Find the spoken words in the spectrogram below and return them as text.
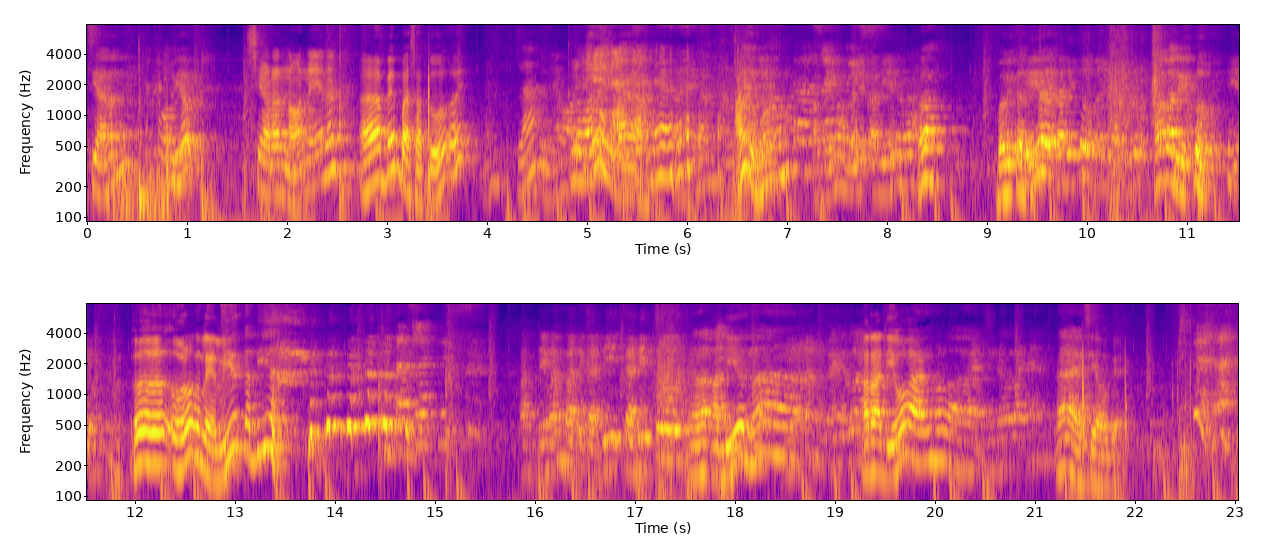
siaran nih Pak Wiyo? Siaran non ya kan? Ah bebas satu. Eh. Lah, keluar lagi datanya. Ayo bang. Ah, balik ke dia. Ah tadi itu. Eh, orang lelir ke dia. Di mana balik tadi? Tadi itu Nah, adieu nah. Radioan heula. Nah, si oge.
